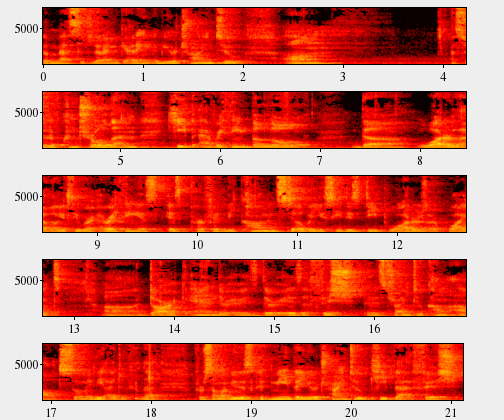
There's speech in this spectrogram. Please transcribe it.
the message that I'm getting. Maybe you're trying to. Um, sort of control them, keep everything below the water level. You see where everything is, is perfectly calm and still, but you see these deep waters are quite uh, dark and there is, there is a fish that is trying to come out. So maybe I do feel that for some of you, this could mean that you're trying to keep that fish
